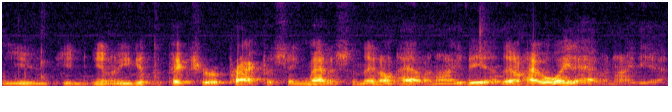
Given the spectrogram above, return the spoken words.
you, you, you know, you get the picture of practicing medicine, they don't have an idea, they don't have a way to have an idea.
